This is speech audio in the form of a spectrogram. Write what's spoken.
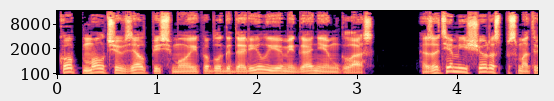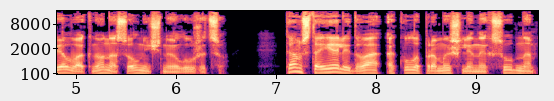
Коп молча взял письмо и поблагодарил ее миганием глаз, а затем еще раз посмотрел в окно на солнечную лужицу. Там стояли два акулопромышленных судна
